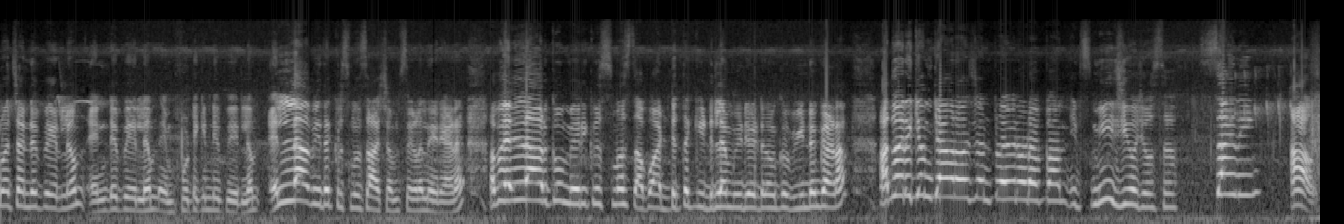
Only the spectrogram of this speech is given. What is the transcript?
മച്ചാന്റെ പേരിലും എന്റെ പേരിലും എംഫോട്ടിക്കിന്റെ പേരിലും എല്ലാവിധ ക്രിസ്മസ് ആശംസകളും നേരെയാണ്. അപ്പോൾ എല്ലാവർക്കും മെരി ക്രിസ്മസ് അപ്പോൾ അടുത്ത കിടിലം വീഡിയോ ആയിട്ട് നമുക്ക് വീണ്ടും കാണാം. അതുവരയ്ക്കും camera പ്രവീണോടൊപ്പം. It's me Jeo Joseph signing out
